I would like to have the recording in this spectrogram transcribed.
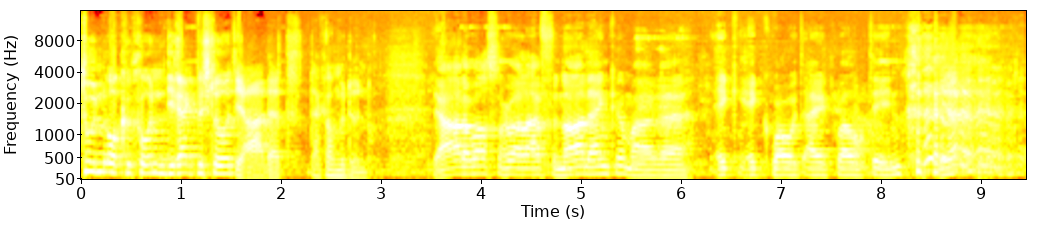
toen ook gewoon direct besloten, ja, dat, dat gaan we doen. Ja, dat was nog wel even nadenken, maar uh, ik, ik wou het eigenlijk wel meteen. Ja?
